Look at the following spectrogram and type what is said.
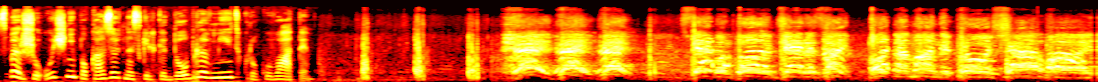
Спершу учні показують, наскільки добре вміють крокувати. Степом полем через гай, отамани прощавай!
